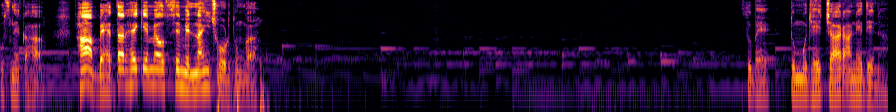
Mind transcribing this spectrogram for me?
उसने कहा हाँ बेहतर है कि मैं उससे मिलना ही छोड़ दूँगा। सुबह, तुम मुझे चार आने देना।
